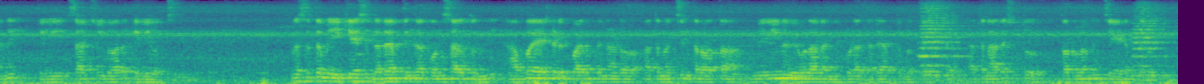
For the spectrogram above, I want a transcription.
అని తెలియ సాక్షుల ద్వారా తెలియవచ్చింది. ప్రస్తుతం ఈ కేసు దర్యాప్తు ఇంకా కొనసాగుతుంది అబ్బాయి ఎక్కడికి పారిపోయినాడో అతను వచ్చిన తర్వాత మిగిలిన వివరాలన్నీ కూడా దర్యాప్తులో తేలుతాయి అతని అరెస్టు త్వరలోనే చేయడం జరుగుతుంది.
